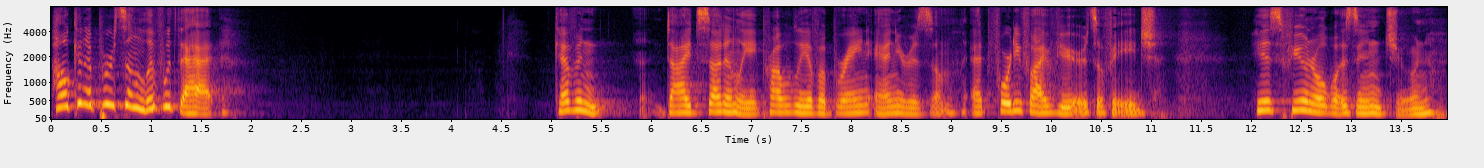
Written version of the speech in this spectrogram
How can a person live with that? Kevin died suddenly, probably of a brain aneurysm, at 45 years of age. His funeral was in June.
